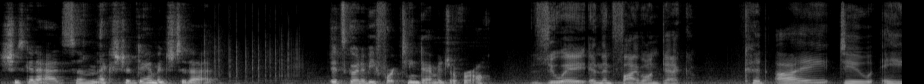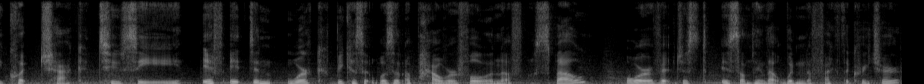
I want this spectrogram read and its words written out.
She's gonna add some extra damage to that. It's going to be 14 damage overall. Zue and then 5 on deck. Could I do a quick check to see if it didn't work because it wasn't a powerful enough spell, or if it just is something that wouldn't affect the creature?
